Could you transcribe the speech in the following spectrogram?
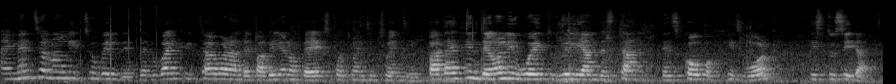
I mentioned only two the Tower and the Pavilion of the Expo 2020. But I think the only way to really understand the scope of his work is to see that.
